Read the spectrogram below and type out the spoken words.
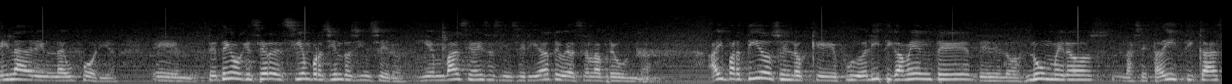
Es la, la euforia. Eh, te tengo que ser 100% sincero y en base a esa sinceridad te voy a hacer la pregunta. Hay partidos en los que futbolísticamente, desde los números, las estadísticas,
